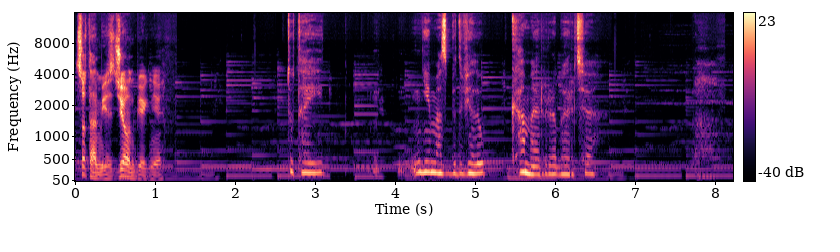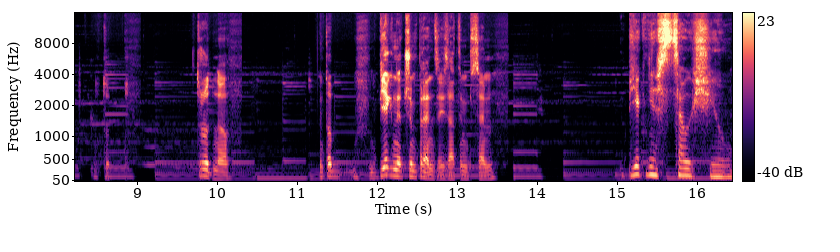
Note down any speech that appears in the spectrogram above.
Co tam jest? Gdzie on biegnie? Tutaj nie ma zbyt wielu kamer, Robercie. No to trudno. No to biegnę czym prędzej za tym psem. Biegniesz z całych sił,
